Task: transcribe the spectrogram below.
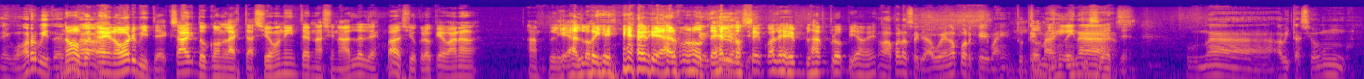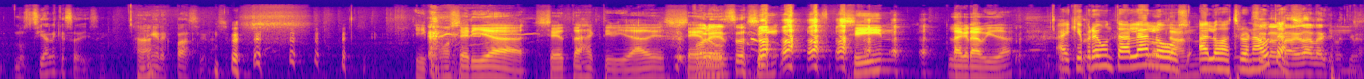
En órbita. en No, una- en órbita, exacto, con la Estación Internacional del Espacio. Creo que van a ampliarlo y agregar un hotel. No sé cuál es el plan propiamente. No, pero sería bueno porque tú te 2027. imaginas una habitación nupcial que se dice ¿Ah? en el espacio. ¿Y cómo sería ciertas actividades cero, Por eso. Sin, sin la gravedad? Hay que preguntarle a los, a los Sí, astronautas. la gravedad, la- la-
